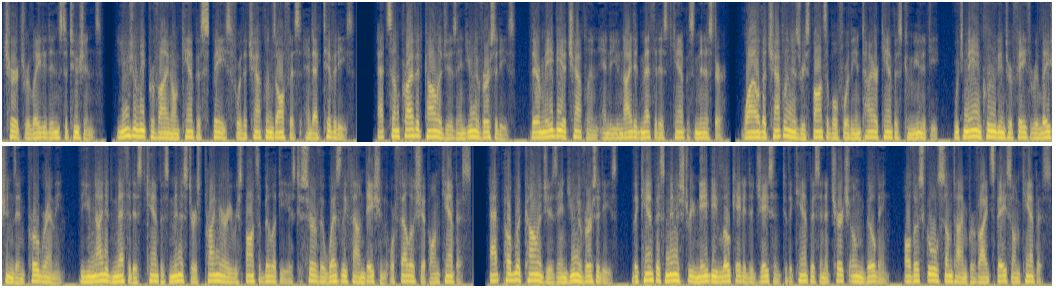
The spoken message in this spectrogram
Church-related institutions usually provide on-campus space for the chaplain's office and activities. At some private colleges and universities, there may be a chaplain and a United Methodist campus minister, while the chaplain is responsible for the entire campus community, which may include interfaith relations and programming. The United Methodist campus minister's primary responsibility is to serve the Wesley Foundation or fellowship on campus. At public colleges and universities, the campus ministry may be located adjacent to the campus in a church-owned building, although schools sometimes provide space on campus.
